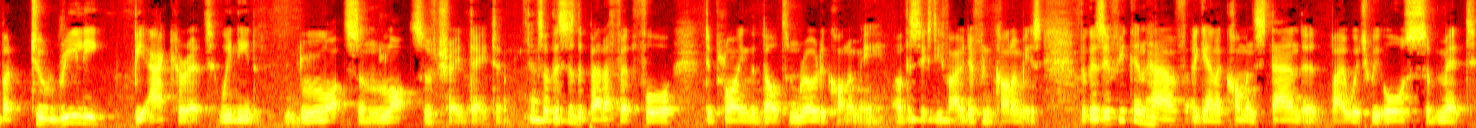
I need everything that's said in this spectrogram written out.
But to really be accurate, we need lots and lots of trade data. And so this is the benefit for deploying the Belt and Road economy of the 65 mm-hmm. different economies. Because if we can have, again, a common standard by which we all submit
